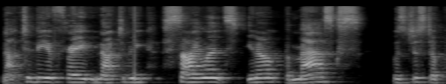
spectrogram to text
not to be afraid, not to be silenced. You know, the masks was just a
